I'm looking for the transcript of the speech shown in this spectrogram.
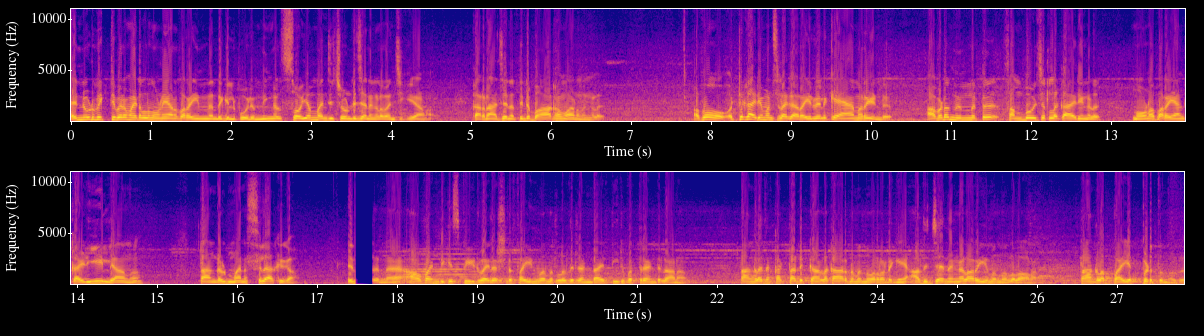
എന്നോട് വ്യക്തിപരമായിട്ടുള്ള നുണയാണ് പറയുന്നുണ്ടെങ്കിൽ പോലും നിങ്ങൾ സ്വയം വഞ്ചിച്ചുകൊണ്ട് ജനങ്ങളെ വഞ്ചിക്കുകയാണ്. കാരണം ആ ജനത്തിന്റെ ഭാഗമാണ് നിങ്ങൾ അപ്പോൾ ഒറ്റ കാര്യം മനസ്സിലാക്കുക റെയിൽവേയിൽ ക്യാമറയുണ്ട്. അവിടെ നിന്നിട്ട് സംഭവിച്ചിട്ടുള്ള കാര്യങ്ങൾ നോണ പറയാൻ കഴിയില്ല എന്ന് താങ്കൾ മനസ്സിലാക്കുക. എന്നിട്ട് തന്നെ ആ വണ്ടിക്ക് സ്പീഡ് വയലേഷന്റെ ഫൈൻ വന്നിട്ടുള്ളത് രണ്ടായിരത്തി ഇരുപത്തിരണ്ടിലാണ് താങ്കൾ എന്നെ കട്ടടുക്കാനുള്ള കാരണം എന്ന് പറഞ്ഞിട്ടുണ്ടെങ്കിൽ അത് ജനങ്ങൾ അറിയുമെന്നുള്ളതാണ്. താങ്കളെ ഭയപ്പെടുത്തുന്നത്.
